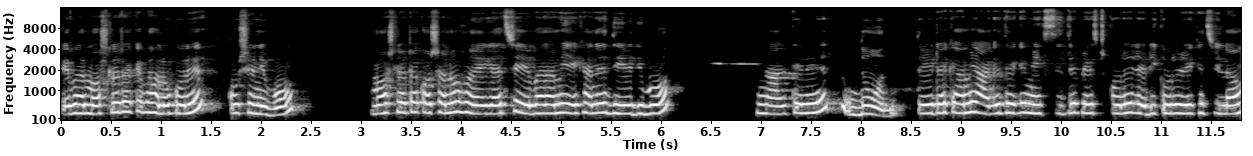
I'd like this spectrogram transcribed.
এবার মশলাটাকে ভালো করে কষে নিব। মশলাটা কষানো হয়ে গেছে। এবার আমি এখানে দিয়ে দিব নারকেলের দুধ। তো এটাকে আমি আগে থেকে মিক্সিতে পেস্ট করে রেডি করে রেখেছিলাম।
